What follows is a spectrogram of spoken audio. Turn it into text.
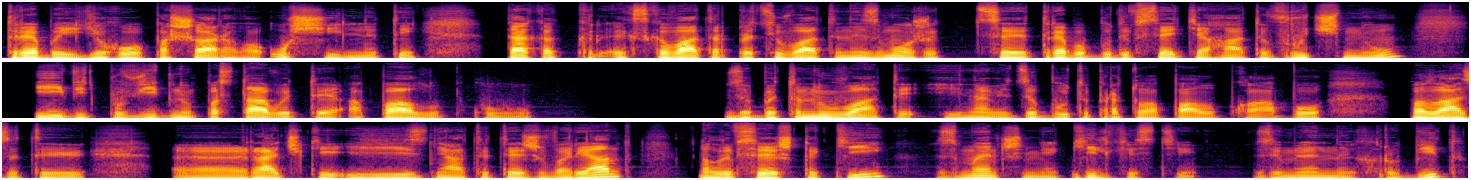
Треба його пошарово ущільнити. Так як екскаватор працювати не зможе, це треба буде все тягати вручну і відповідно поставити опалубку забетонувати і навіть забути про ту опалубку або полазити е, рачки і зняти теж варіант, але все ж таки зменшення кількості земляних робіт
